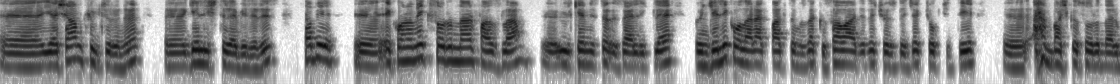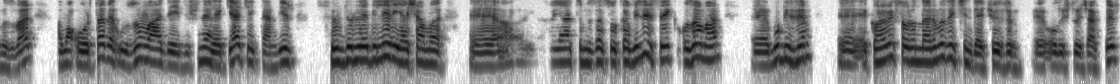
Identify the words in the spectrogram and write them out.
e, yaşam kültürünü e, geliştirebiliriz. Tabii e, ekonomik sorunlar fazla. E, ülkemizde özellikle öncelik olarak baktığımızda kısa vadede çözülecek çok ciddi e, başka sorunlarımız var. Ama orta ve uzun vadeyi düşünerek gerçekten bir sürdürülebilir yaşamı e, hayatımıza sokabilirsek o zaman e, bu bizim e, ekonomik sorunlarımız için de çözüm e, oluşturacaktır.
